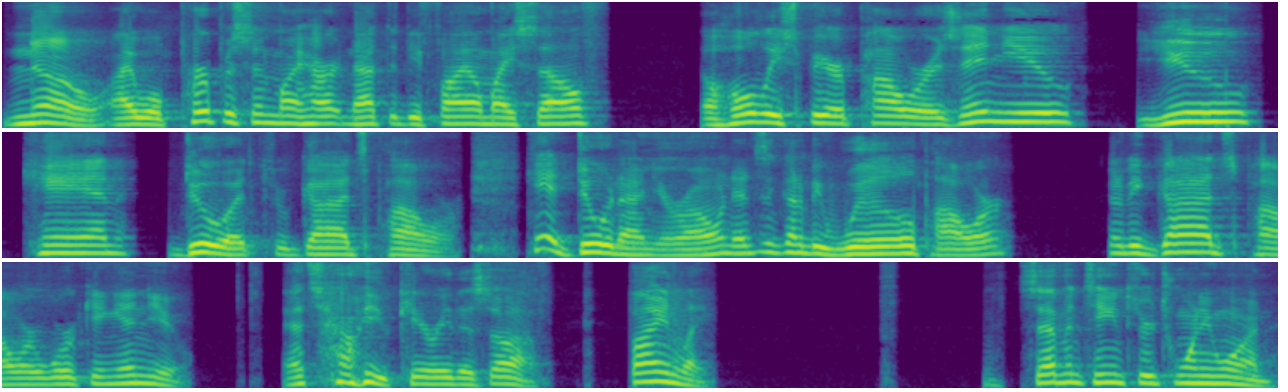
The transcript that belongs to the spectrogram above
No, I will purpose in my heart not to defile myself. The Holy Spirit power is in you. You can do it through God's power. You can't do it on your own. It isn't going to be willpower. It's going to be God's power working in you. That's how you carry this off. Finally, 17 through 21.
